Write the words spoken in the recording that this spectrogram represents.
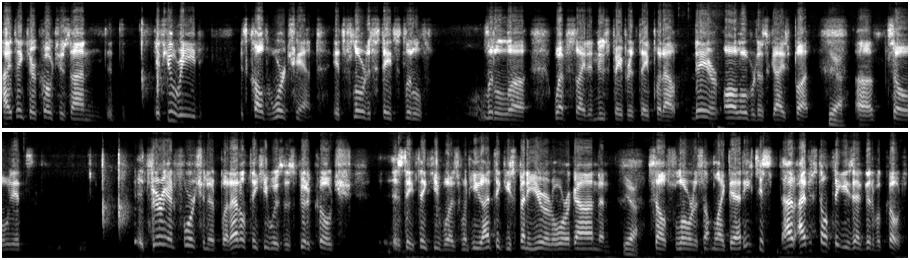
I think their coach is on. If you read, it's called War Chant. It's Florida State's little little uh, website and newspaper that they put out. They are all over this guy's butt. Yeah. Uh, so it's it's very unfortunate, but I don't think he was as good a coach as they think he was when he. I think he spent a year at Oregon and yeah. South Florida, something like that. He's just. I, I just don't think he's that good of a coach.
